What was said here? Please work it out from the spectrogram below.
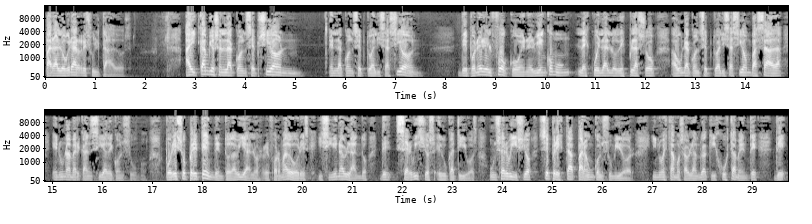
para lograr resultados. Hay cambios en la concepción en la conceptualización de poner el foco en el bien común, la escuela lo desplazó a una conceptualización basada en una mercancía de consumo. Por eso pretenden todavía los reformadores y siguen hablando de servicios educativos. Un servicio se presta para un consumidor y no estamos hablando aquí justamente de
